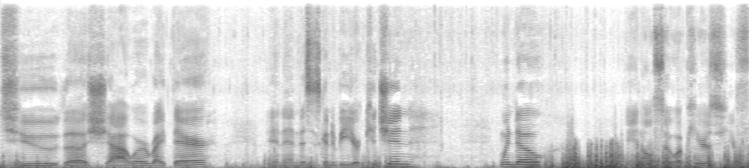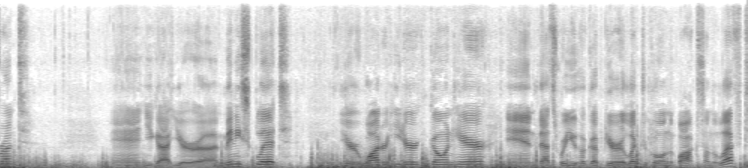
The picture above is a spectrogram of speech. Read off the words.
to the shower right there. And then this is going to be your kitchen window and also up here's your front. And you got your uh, mini split your water heater going here and that's where you hook up your electrical in the box on the left.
